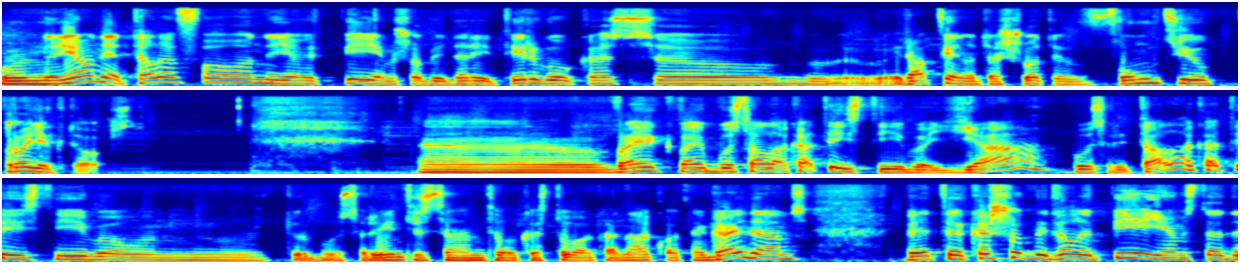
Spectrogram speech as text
Un jaunie telefoni jau ir pieejami šobrīd arī tirgu, kas uh, ir apvienot ar šo funkciju projektors. Vai, vai būs tālāka attīstība? Jā, būs arī tālāka attīstība, un tur būs arī interesanti, kas tuvākā nākotnē gaidāms. Bet kas šobrīd vēl ir pieejams, tad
